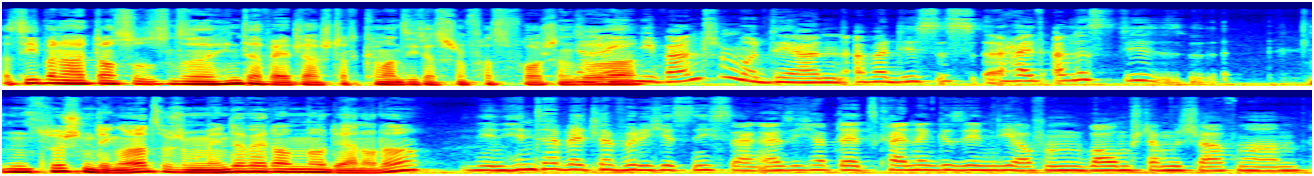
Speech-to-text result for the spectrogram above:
Das sieht man halt noch so, so eine Hinterwäldlerstadt, kann man sich das schon fast vorstellen. Nein, so, die waren schon modern, aber das ist halt alles die, ein Zwischending, oder? Zwischen Hinterwäldler und modern, oder? Ein Hinterwäldler würde ich jetzt nicht sagen. Also ich habe da jetzt keine gesehen, die auf einem Baumstamm geschlafen haben.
